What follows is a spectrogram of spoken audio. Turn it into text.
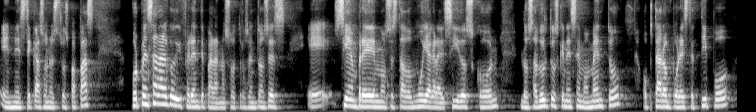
en este caso nuestros papás, por pensar algo diferente para nosotros. Entonces, eh, siempre hemos estado muy agradecidos con los adultos que en ese momento optaron por este tipo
